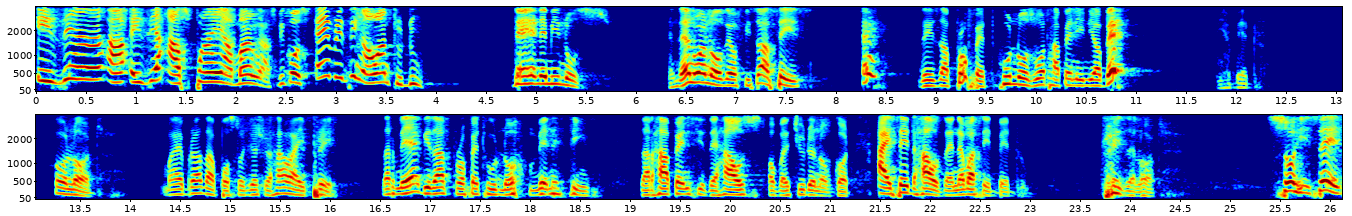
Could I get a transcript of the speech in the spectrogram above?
is there, a, is there a spy among us? Because everything I want to do, the enemy knows. And then one of the officers says, eh, there is a prophet who knows what happened in your bed, in your bedroom. Oh Lord, my brother Apostle Joshua, how I pray that may I be that prophet who know many things that happens in the house of the children of God. I said house, I never said bedroom. Praise the Lord. So he says,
